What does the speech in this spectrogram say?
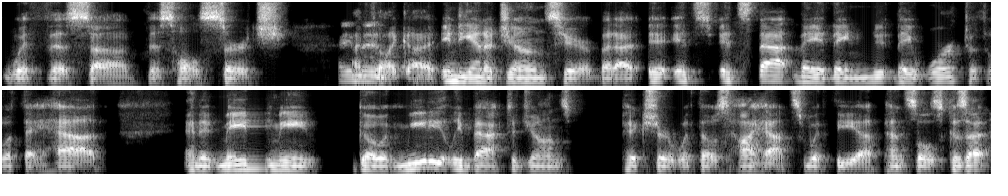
with this uh, this whole search. Amen. I feel like uh, Indiana Jones here, but uh, it, it's it's that they they knew they worked with what they had, and it made me go immediately back to John's picture with those hi hats with the uh, pencils because I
